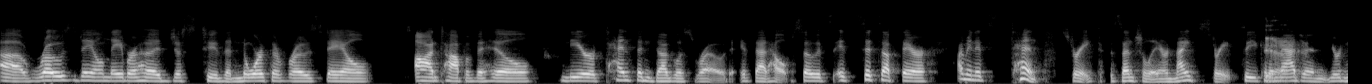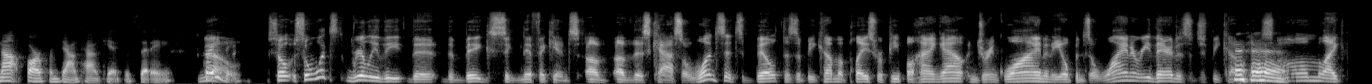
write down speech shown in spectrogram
uh, Rosedale neighborhood, just to the north of Rosedale, on top of a hill near 10th and Douglas Road, if that helps. So it's it sits up there. I mean, it's 10th Street essentially, or 9th Street. So you can yeah. imagine you're not far from downtown Kansas City. It's crazy. No. So, so what's really the the the big significance of of this castle? Once it's built, does it become a place where people hang out and drink wine? And he opens a winery there. Does it just become his home? Like,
